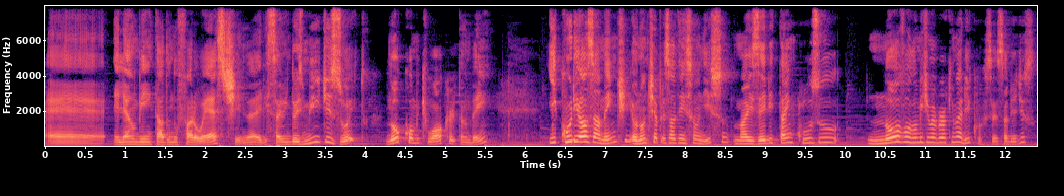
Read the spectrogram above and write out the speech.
É, ele é ambientado no faroeste, né? Ele saiu em 2018, no Comic Walker também. E curiosamente, eu não tinha prestado atenção nisso, mas ele está incluso no volume de My Broken Mariko. Você sabia disso?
